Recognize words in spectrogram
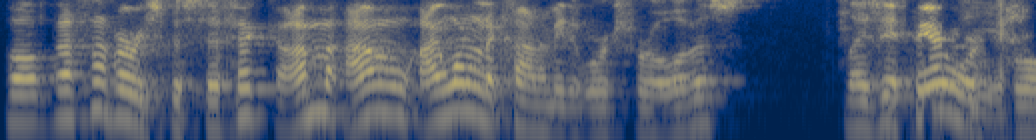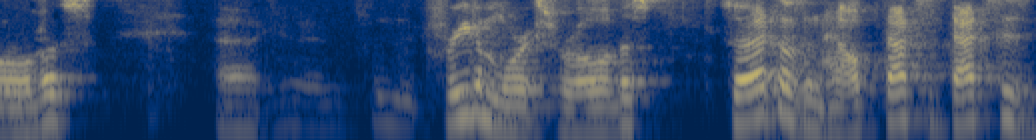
Well, that's not very specific. I'm, I'm i want an economy that works for all of us. Laissez-faire works yeah. for all of us. Uh, freedom works for all of us. So that doesn't help. That's that's his.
